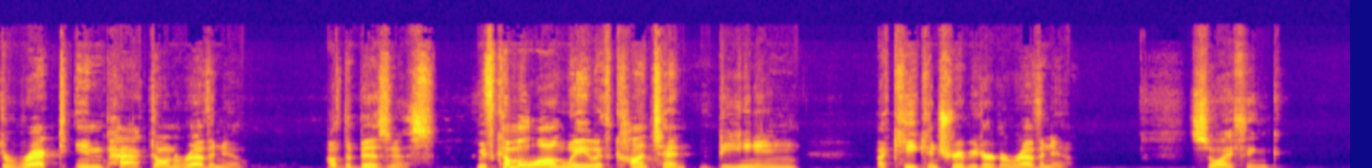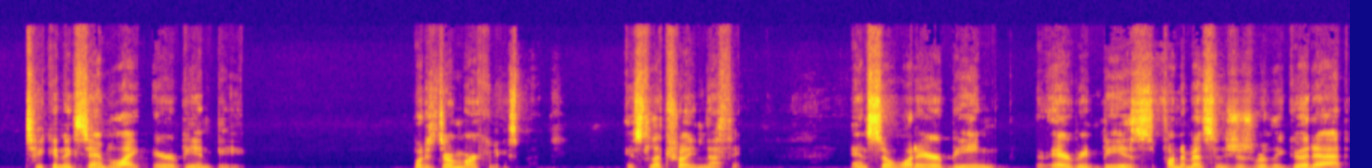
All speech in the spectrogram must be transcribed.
direct impact on revenue of the business. We've come a long way with content being a key contributor to revenue. So I think take an example like Airbnb. What is their marketing spend? It's literally nothing. And so what Airbnb Airbnb is fundamentally just really good at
